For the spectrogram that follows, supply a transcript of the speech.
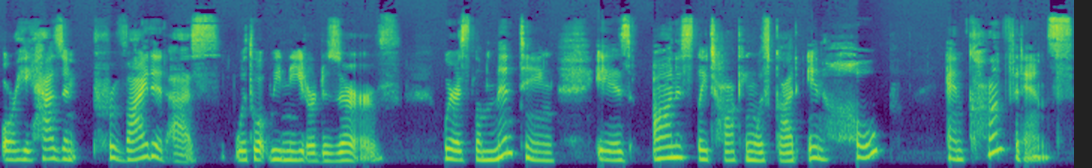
or he hasn't provided us with what we need or deserve Whereas lamenting is honestly talking with God in hope and confidence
